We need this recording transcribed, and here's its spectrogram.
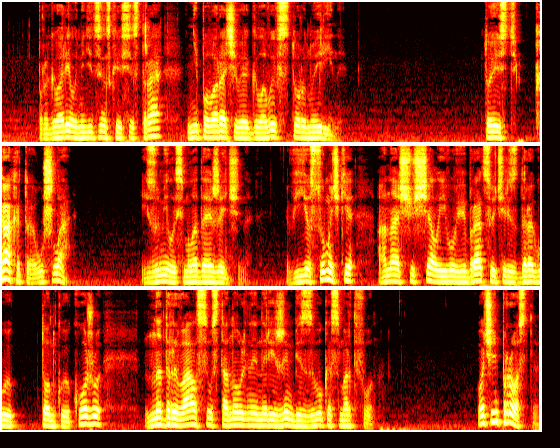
— проговорила медицинская сестра, не поворачивая головы в сторону Ирины. «То есть как это ушла?» – изумилась молодая женщина. В ее сумочке она ощущала его вибрацию через дорогую тонкую кожу, надрывался установленный на режим без звука смартфон. Очень просто.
